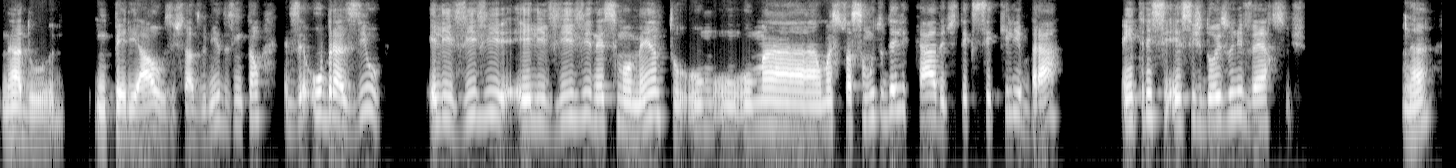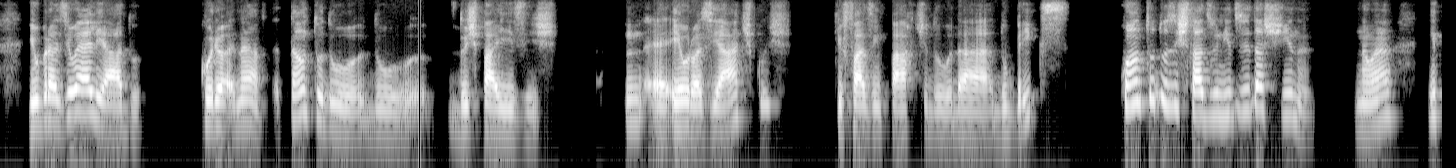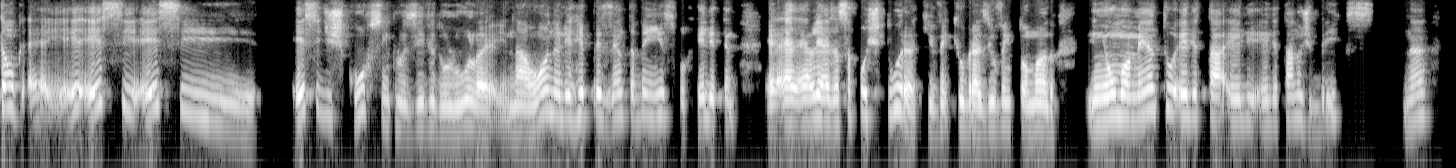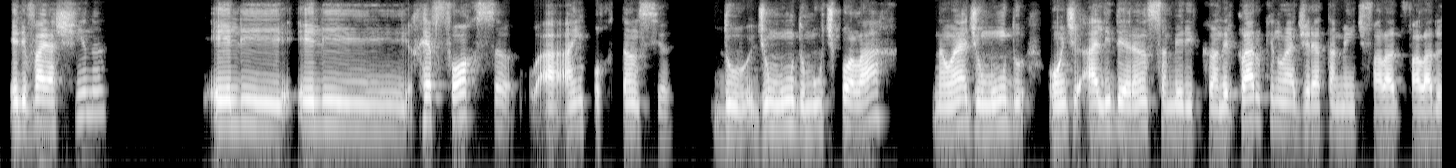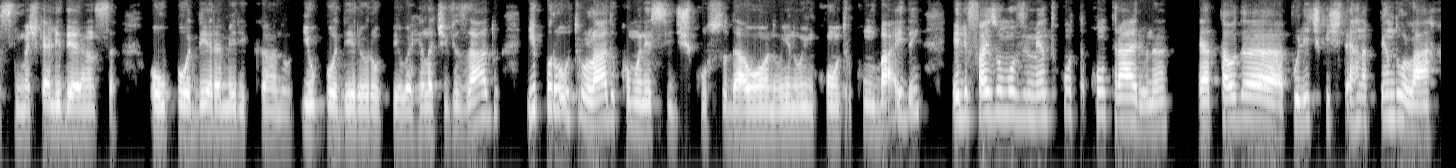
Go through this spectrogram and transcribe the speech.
né, do imperial, os Estados Unidos. Então, quer dizer, o Brasil ele vive, ele vive nesse momento uma, uma situação muito delicada de ter que se equilibrar entre esse, esses dois universos. Né? E o Brasil é aliado né, tanto do, do, dos países é, euroasiáticos, que fazem parte do, da, do BRICS, quanto dos Estados Unidos e da China, não é? Então, é, esse, esse, esse discurso, inclusive, do Lula na ONU, ele representa bem isso, porque ele tem, é, é, aliás, essa postura que, vem, que o Brasil vem tomando, em um momento ele está ele, ele tá nos BRICS, né? ele vai à China, ele, ele reforça a, a importância do, de um mundo multipolar, não é de um mundo onde a liderança americana, ele claro que não é diretamente falado, falado assim, mas que a liderança ou o poder americano e o poder europeu é relativizado, e por outro lado, como nesse discurso da ONU e no encontro com Biden, ele faz um movimento contrário, né? É a tal da política externa pendular,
